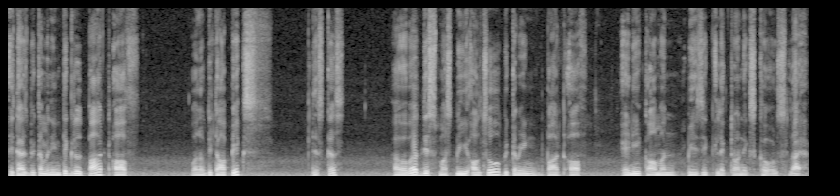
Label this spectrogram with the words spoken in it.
it has become an integral part of one of the topics discussed. However, this must be also becoming part of any common basic electronics course lab.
